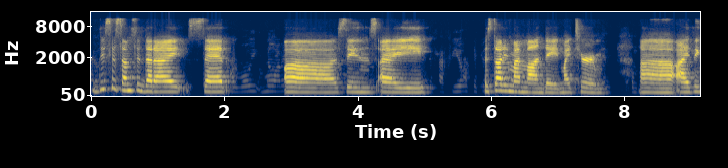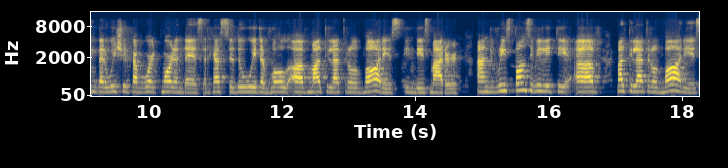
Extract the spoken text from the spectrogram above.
this is something that I said uh, since I started my mandate, my term. Uh, I think that we should have worked more on this. It has to do with the role of multilateral bodies in this matter and the responsibility of multilateral bodies,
